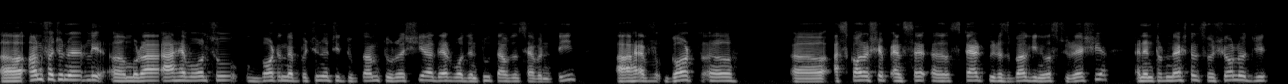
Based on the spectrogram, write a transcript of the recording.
Uh, unfortunately, uh, Murad, I have also got an opportunity to come to Russia. That was in 2017. I have got uh, a scholarship at uh, St. Petersburg University, Russia, and international sociology.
